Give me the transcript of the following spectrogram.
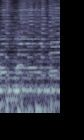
Thank you.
